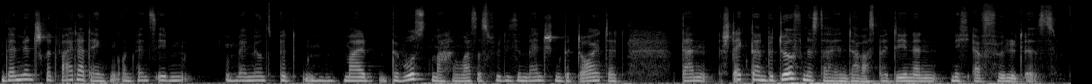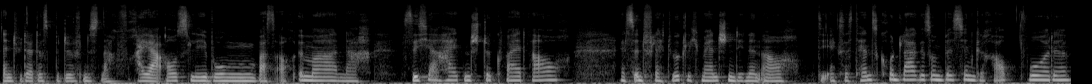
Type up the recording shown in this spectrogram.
wenn wir einen Schritt weiter denken und wenn es eben, wenn wir uns be mal bewusst machen, was es für diese Menschen bedeutet, dann steckt ein Bedürfnis dahinter, was bei denen nicht erfüllt ist. Entweder das Bedürfnis nach freier Auslebung, was auch immer, nach Sicherheit ein Stück weit auch es sind vielleicht wirklich Menschen, denen auch die Existenzgrundlage so ein bisschen geraubt wurde.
